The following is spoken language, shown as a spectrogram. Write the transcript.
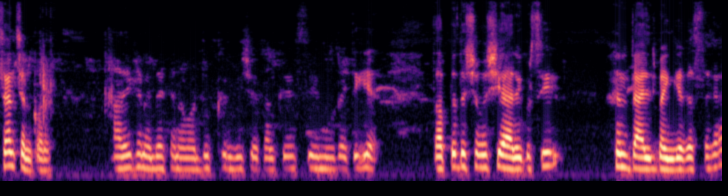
চ্যানচ্যান করে। আর এখানে দেখেন আমার দুঃখের বিষয়, কালকে সিম উঠাইতে গিয়ে তো আপনাদের সঙ্গে শেয়ারই করছি। ডাইল ভেঙে গেছে গা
